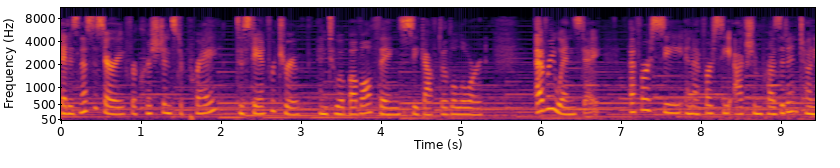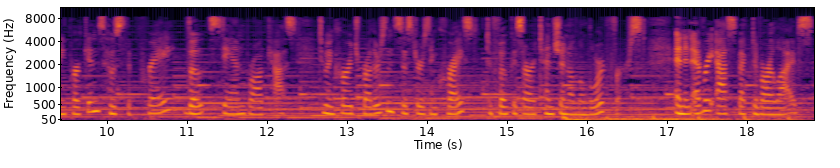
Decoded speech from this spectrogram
it is necessary for Christians to pray, to stand for truth, and to above all things seek after the Lord. Every Wednesday, FRC and FRC Action President Tony Perkins hosts the Pray, Vote, Stand broadcast to encourage brothers and sisters in Christ to focus our attention on the Lord first and in every aspect of our lives.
